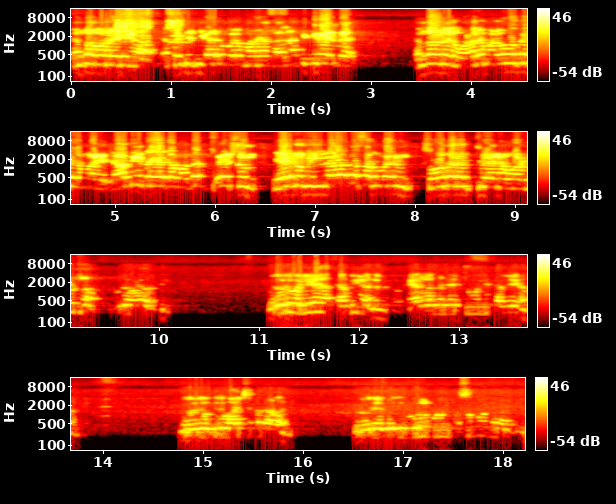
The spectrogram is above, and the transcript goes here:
എന്താ പറയുക എസ് എൻ ജിക്കാർ പോലും പറയാം അതിനകത്ത് ഇങ്ങനെയുണ്ട്. എന്താണ്? വളരെ മനോഹരമായ ജാതിഭേദ മതദ്വേഷം ഏതുമില്ലാതെ സർവരും സോദരത്വേന വാഴുന്ന ഒരു അവിടെ ഇതൊരു വലിയ കവിയാണ് കേരളം തന്നെ ഏറ്റവും വലിയ കവിയാണ്. ഗുരുവിനെ ഒത്തിരി വായിച്ചിട്ട ഒരാളാണ്. ഗുരുവിനെ കുറിച്ച് കൂടുതൽ പ്രസംഗം നടത്തി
